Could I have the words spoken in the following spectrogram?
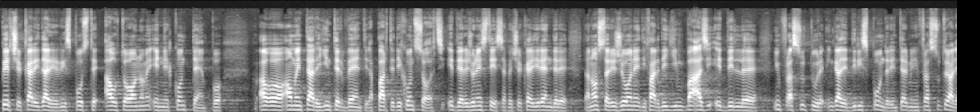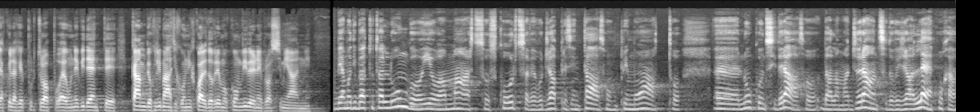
per cercare di dare risposte autonome e nel contempo aumentare gli interventi da parte dei consorsi e della regione stessa per cercare di rendere la nostra regione, di fare degli invasi e delle infrastrutture in grado di rispondere in termini infrastrutturali a quella che purtroppo è un evidente cambio climatico con il quale dovremo convivere nei prossimi anni. Abbiamo dibattuto a lungo, io a marzo scorso avevo già presentato un primo atto eh, non considerato dalla maggioranza, dove già all'epoca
